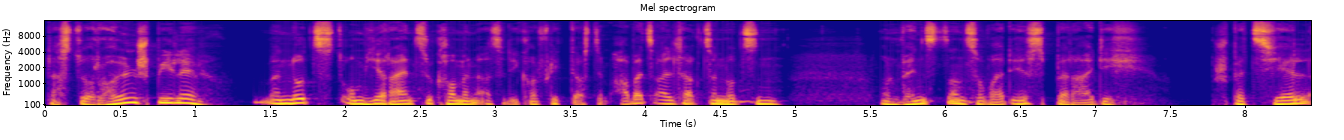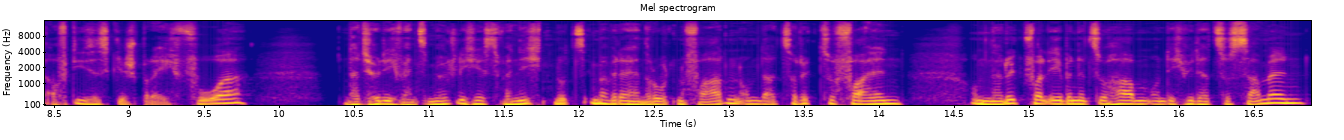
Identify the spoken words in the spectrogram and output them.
dass du Rollenspiele nutzt, um hier reinzukommen, also die Konflikte aus dem Arbeitsalltag zu nutzen. Und wenn es dann soweit ist, bereite ich speziell auf dieses Gespräch vor. Natürlich, wenn es möglich ist, wenn nicht, nutze immer wieder einen roten Faden, um da zurückzufallen, um eine Rückfallebene zu haben und dich wieder zu sammeln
